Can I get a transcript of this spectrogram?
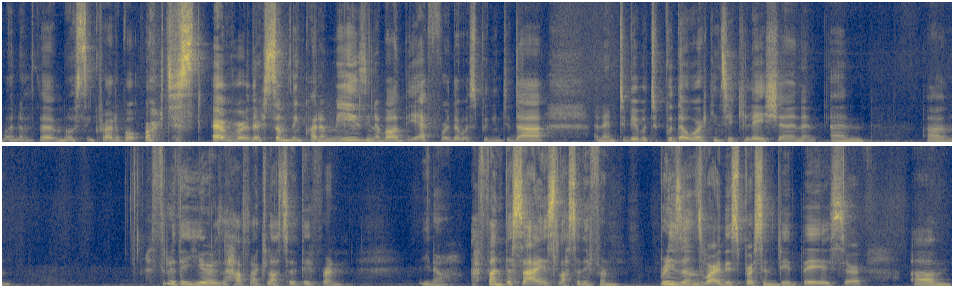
one of the most incredible artists ever. There's something quite amazing about the effort that was put into that. And then to be able to put that work in circulation and, and um, through the years, I have like lots of different, you know, I fantasize lots of different reasons why this person did this or um,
